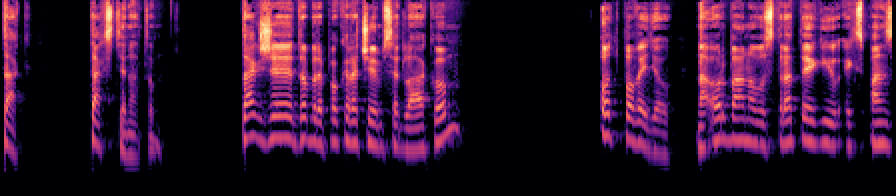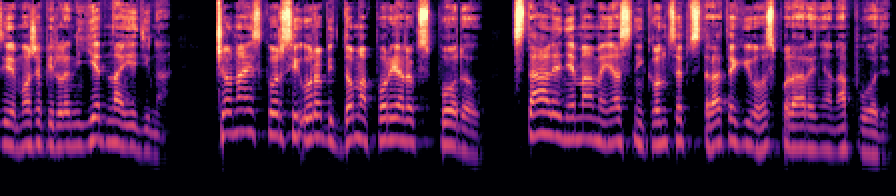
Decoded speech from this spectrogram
Tak, tak ste na tom. Takže dobre, pokračujem sedlákom. Odpovedou na Orbánovú stratégiu expanzie môže byť len jedna jediná. Čo najskôr si urobiť doma poriadok s pôdou. Stále nemáme jasný koncept stratégiu hospodárenia na pôde.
